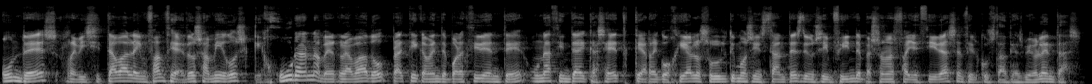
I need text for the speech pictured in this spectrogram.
Undes revisitaba la infancia de dos amigos que juran haber grabado prácticamente por accidente una cinta de cassette que recogía los últimos instantes de un sinfín de personas fallecidas en circunstancias violentas.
